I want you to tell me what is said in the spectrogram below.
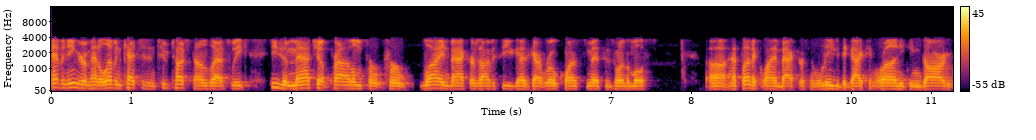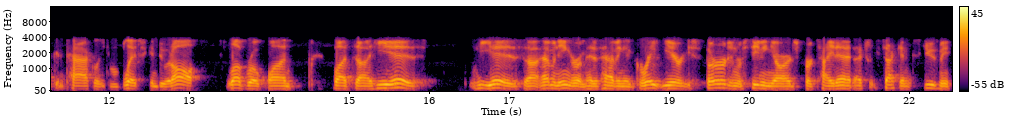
Evan Engram had 11 catches and two touchdowns last week. He's a matchup problem for for linebackers. Obviously, you guys got Roquan Smith, who's one of the most uh, athletic linebackers in the league. The guy can run, he can guard, he can tackle, he can blitz, he can do it all. Love Roquan, but uh, he is he is uh, Evan Engram is having a great year. He's third in receiving yards per tight end, actually second, excuse me,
